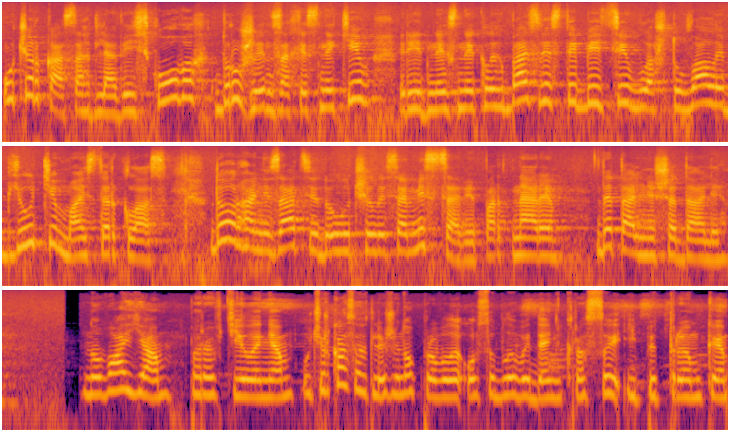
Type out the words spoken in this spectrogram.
у Черкасах для військових, дружин захисників, рідних зниклих безвісти бійців влаштували б'юті майстер-клас. До організації долучилися місцеві партнери. Детальніше далі. Нова я перевтілення. У Черкасах для жінок провели особливий день краси і підтримки.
